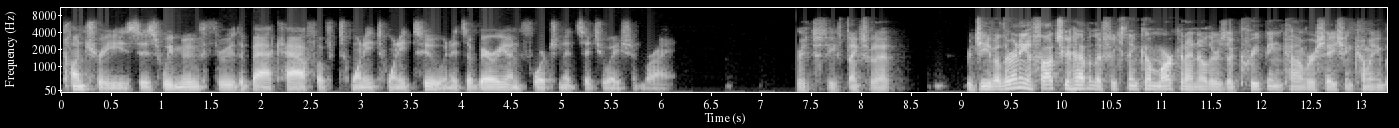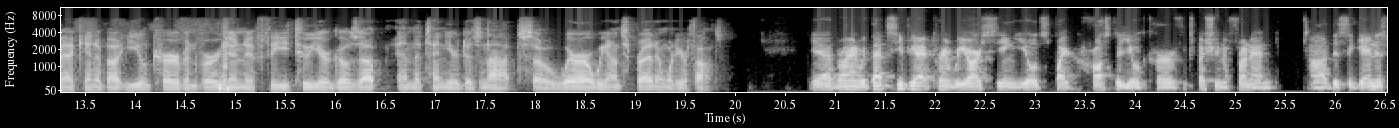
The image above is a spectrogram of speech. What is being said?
countries as we move through the back half of 2022. And it's a very unfortunate situation, Brian. Great, Steve. Thanks for that. Rajeev, are there any thoughts you have in the fixed income market? I know there's a creeping conversation coming back in about yield curve inversion if the two year goes up and the 10 year does not. So, where are we on spread and what are your thoughts? Yeah, Brian, with that CPI print, we are seeing yield spike across the yield curve, especially in the front end. Uh, this again is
